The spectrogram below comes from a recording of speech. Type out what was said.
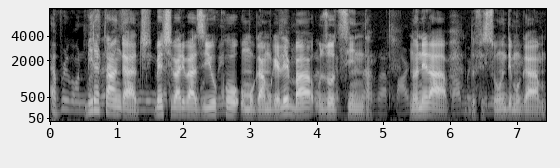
Everyone was biratangaje. Benshi bari bazi yuko umugambwe leba uzotsinda. None raba dufise uwundi mugambwe.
